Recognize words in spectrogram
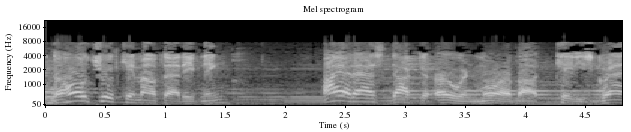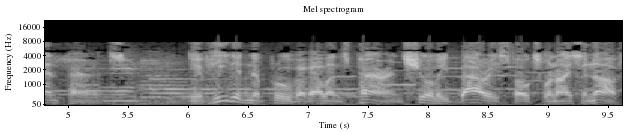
The whole truth came out that evening. I had asked Dr. Irwin more about Katie's grandparents. If he didn't approve of Ellen's parents, surely Barry's folks were nice enough.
